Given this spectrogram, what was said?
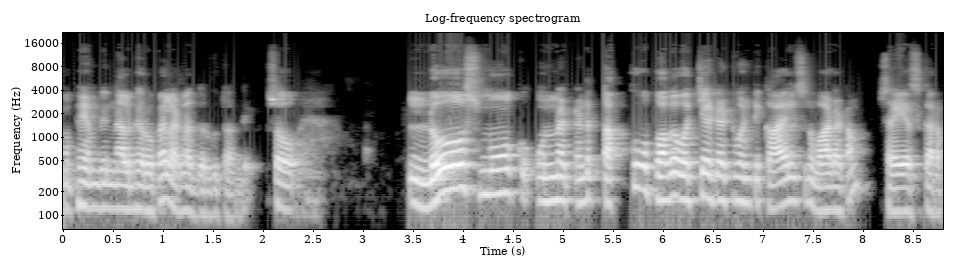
ముప్పై ఎనిమిది నలభై రూపాయలు అట్లా దొరుకుతుంది. సో లో స్మోక్ ఉన్నట్టు అంటే తక్కువ పొగ వచ్చేటటువంటి కాయిల్స్ని వాడటం శ్రేయస్కరం.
